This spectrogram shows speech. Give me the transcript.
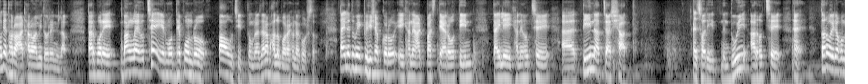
ওকে ধরো আঠারো আমি ধরে নিলাম। তারপরে বাংলায় হচ্ছে এর মধ্যে পনেরো পাওয়া উচিত, তোমরা যারা ভালো পড়াশোনা করছ। তাইলে তুমি একটু হিসাব করো, এইখানে আট পাঁচ তেরো, তিন। তাইলে এইখানে হচ্ছে তিন আর চার, সাত। সরি দুই আর হচ্ছে হ্যাঁ ধরো ওই রকম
